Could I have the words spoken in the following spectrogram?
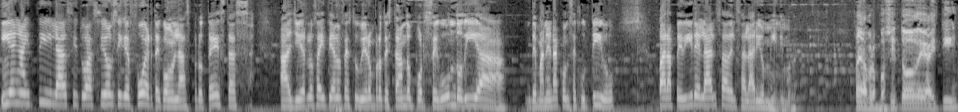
Y en Haití la situación sigue fuerte con las protestas. Ayer los haitianos estuvieron protestando por segundo día de manera consecutiva para pedir el alza del salario mínimo. Bueno, a propósito de Haití,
